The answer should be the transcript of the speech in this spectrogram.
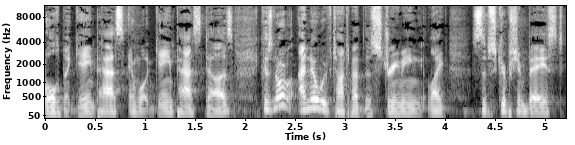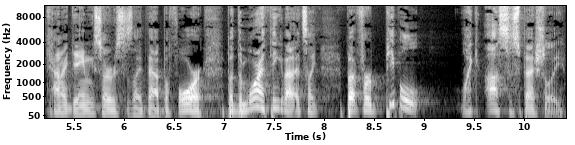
Ultimate Game Pass and what Game Pass does. Because normal, I know we've talked about the streaming, like subscription based kind of gaming services like that before. But the more I think about it, it's like, but for people like us especially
